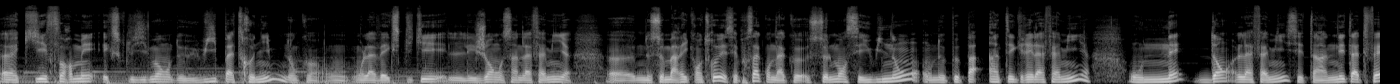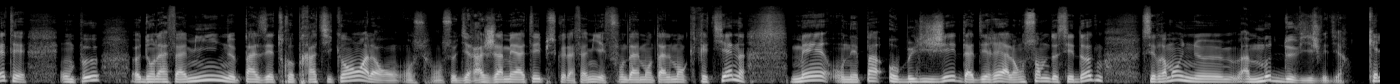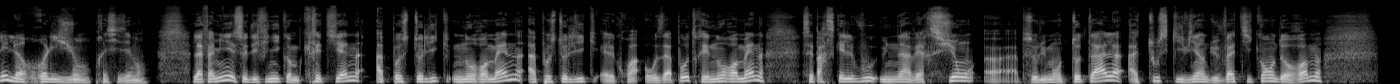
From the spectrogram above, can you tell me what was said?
euh, qui est formée exclusivement de huit patronymes. Donc on, l'avait expliqué, les gens au sein de la famille euh, ne se marient qu'entre eux, et c'est pour ça qu'on a que seulement ces huit noms. On ne peut pas intégrer la famille. On est dans la famille, c'est un état de fait, et on peut, dans la famille, ne pas être pratiquant. Alors, on, on, se dira jamais athée puisque la famille est fondamentalement chrétienne, mais on n'est pas obligé d'adhérer à l'ensemble de ces dogmes. C'est vraiment une, un mode de vie, je vais dire. Quelle est leur religion précisément? La famille, elle se définit comme chrétienne, apostolique, non romaine. Apostolique, elle croit aux apôtres, et non romaine, c'est parce qu'elle voue une aversion euh, absolument totale à tout ce qui vient du Vatican, de Rome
